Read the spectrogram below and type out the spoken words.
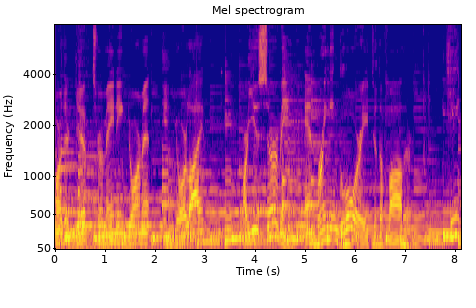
Are there gifts remaining dormant in your life? Are you serving and bringing glory to the Father? Keep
